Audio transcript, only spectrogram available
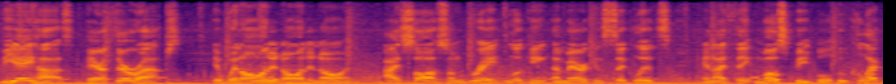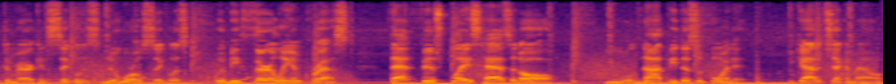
Viejas, Paratheraps, it went on and on and on. I saw some great looking American cichlids and I think most people who collect American cichlids, New World cichlids, would be thoroughly impressed. That fish place has it all. You will not be disappointed. You got to check them out.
